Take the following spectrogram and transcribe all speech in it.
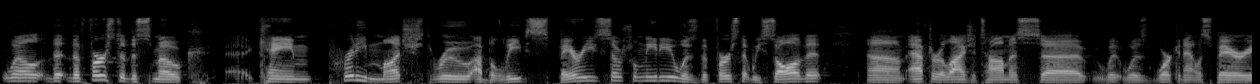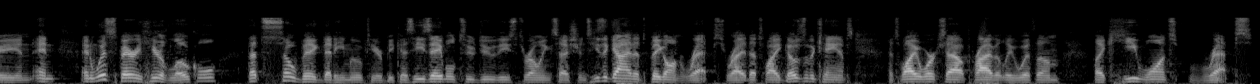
Well, the the first of the smoke uh, came pretty much through, I believe, Sperry's social media was the first that we saw of it. Um, after Elijah Thomas uh, w- was working out with Sperry and, and, and with Sperry here local, that's so big that he moved here because he's able to do these throwing sessions. He's a guy that's big on reps, right? That's why he goes to the camps. That's why he works out privately with them. Like he wants reps,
